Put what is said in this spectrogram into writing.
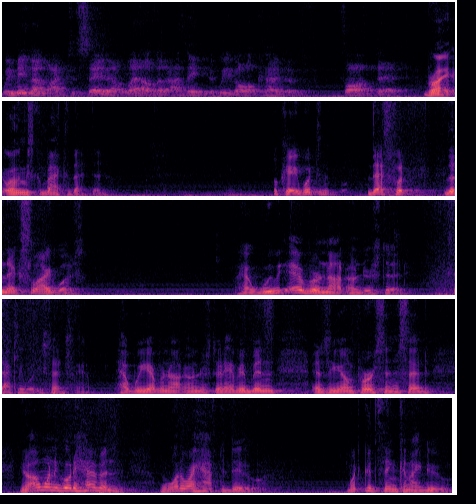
we may not like to say it out loud, but I think that we've all kind of thought that, Right. Well, let me just go back to that then. Okay, what did, that's what the next slide was. Have we ever not understood exactly what you said, Sam? Have we ever not understood? Have you been, as a young person, and said, you know, I want to go to heaven. What do I have to do? What good thing can I do?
